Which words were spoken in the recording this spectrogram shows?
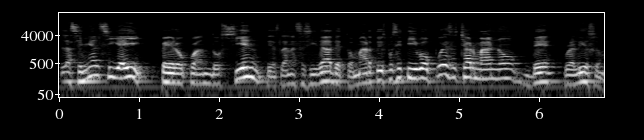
la señal sigue ahí, pero cuando sientes la necesidad de tomar tu dispositivo, puedes echar mano de Realism.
